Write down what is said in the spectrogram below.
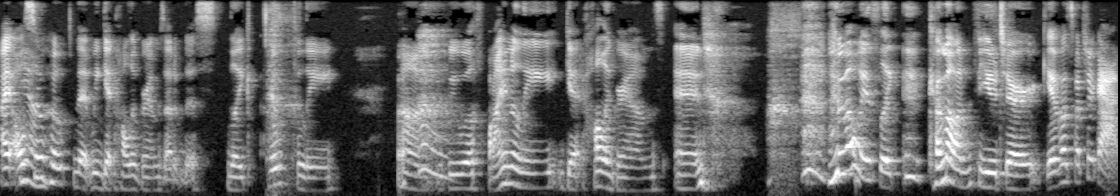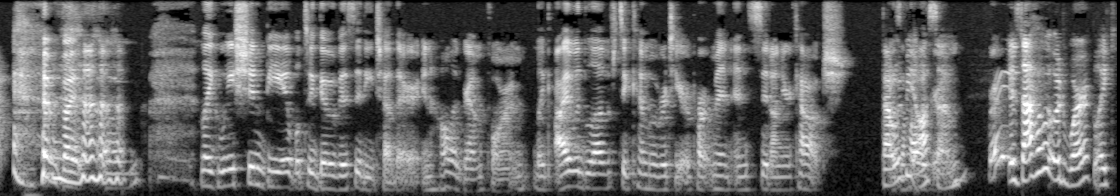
I also Yeah. hope that we get holograms out of this. Like, hopefully, um, we will finally get holograms. And I'm always like, come on, future, give us what you got. but, um, like, we should be able to go visit each other in hologram form. Like, I would love to come over to your apartment and sit on your couch. That would be hologram. awesome. Right? Is that how it would work? Like,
